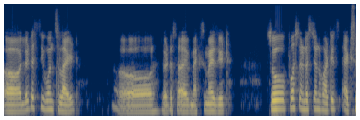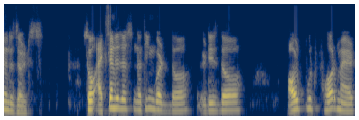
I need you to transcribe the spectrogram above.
uh, let us see one slide. Uh, let us I maximize it. So first understand what is action results. So action results nothing but the it is the output format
